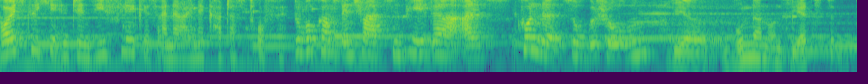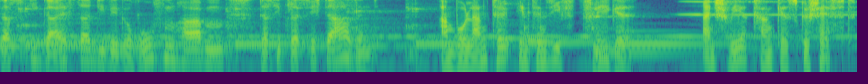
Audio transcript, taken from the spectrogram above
häusliche Intensivpflege ist eine reine Katastrophe. Du bekommst den schwarzen Peter als Kunde zugeschoben. Wir wundern uns jetzt, dass die Geister, die wir gerufen haben, dass sie plötzlich da sind. Ambulante Intensivpflege. Ein schwerkrankes Geschäft.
